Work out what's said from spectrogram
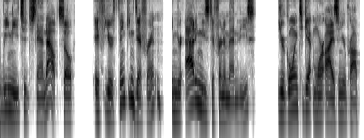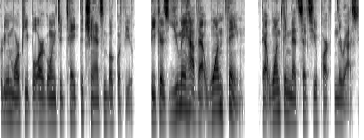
we need to stand out. So if you're thinking different and you're adding these different amenities, you're going to get more eyes on your property and more people are going to take the chance and book with you because you may have that one thing, that one thing that sets you apart from the rest.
